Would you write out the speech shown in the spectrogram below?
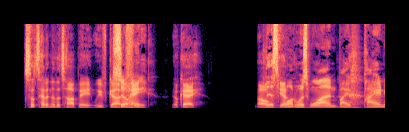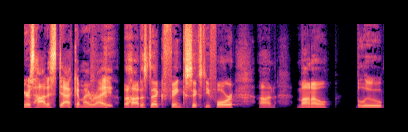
So let's head into the top eight. We've got. So, Fink. hey. Okay. Oh, this yep. one was won by Pioneer's hottest deck. Am I right? the hottest deck, Fink 64 on mono, blue,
